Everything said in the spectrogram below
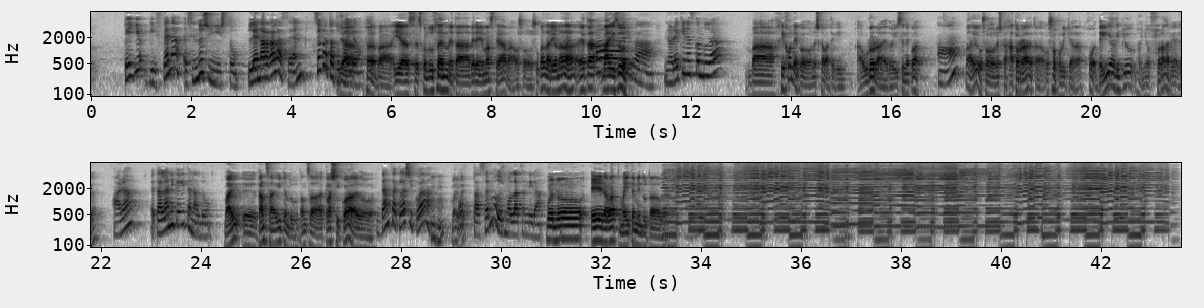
Pello gizena ezin du sinistu. Lehen argala zen? Zer gertatu zaio? ha, ba, iaz ezkondu zen eta bere emaztea ba, oso sukaldari ona da. Eta, ba, gizu, Ai, ba. Norekin ezkondu da? ba, Gijoneko neska batekin. Aurora edo izenekoa. Ah, Bai, oso neska jatorra eta oso politia da. Jo, begiak ditu, baina zoragarriak, eh? ara? Eta lanik egiten aldu? Bai, e, dantza egiten du, dantza klasikoa edo... Dantza klasikoa? Mm bai, bai. Eta oh, zer moduz moldatzen dira? Bueno, era bat maite minduta daude.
